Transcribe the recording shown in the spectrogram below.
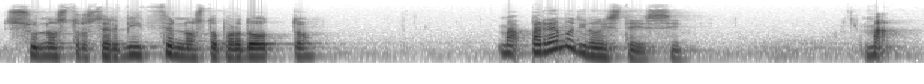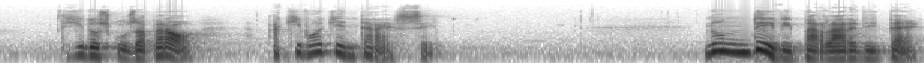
sul nostro servizio, il nostro prodotto. Ma parliamo di noi stessi. Ma ti chiedo scusa, però, a chi vuoi che interessi? Non devi parlare di te,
